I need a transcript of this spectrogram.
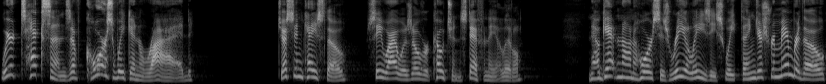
We're Texans. Of course we can ride. Just in case, though, CY was overcoaching Stephanie a little. Now, getting on a horse is real easy, sweet thing. Just remember, though,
